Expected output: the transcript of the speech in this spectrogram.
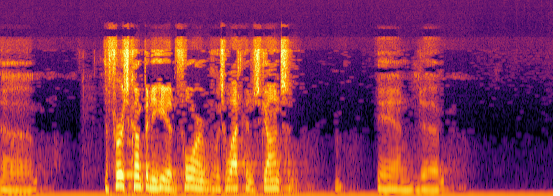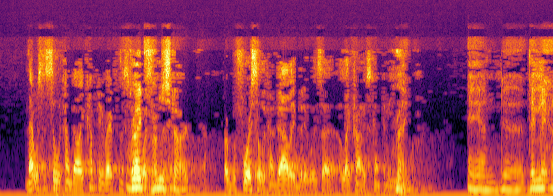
um, the first company he had formed was Watkins Johnson. And that was the Silicon Valley company right from the start. right from the start. Or before Silicon Valley, but it was an electronics company. Right. And uh, they, uh,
